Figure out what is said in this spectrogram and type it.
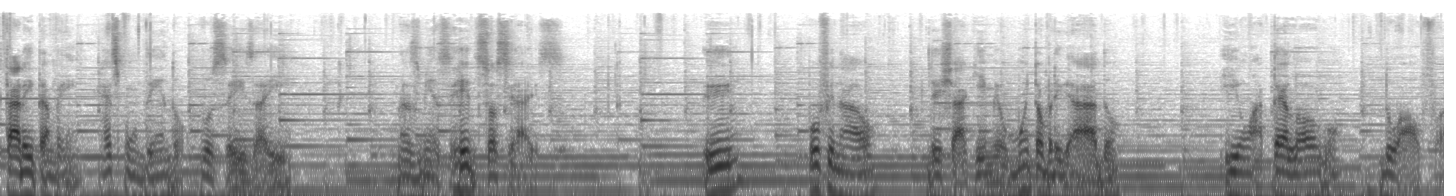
Estarei também respondendo vocês aí nas minhas redes sociais. E, por final, deixar aqui meu muito obrigado e um até logo do Alfa.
